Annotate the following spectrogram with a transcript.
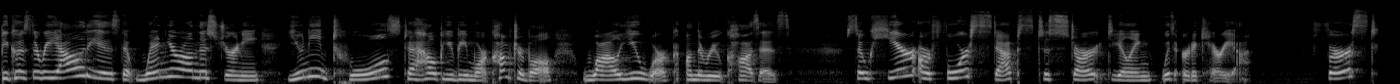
Because the reality is that when you're on this journey, you need tools to help you be more comfortable while you work on the root causes. So, here are four steps to start dealing with urticaria. First,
